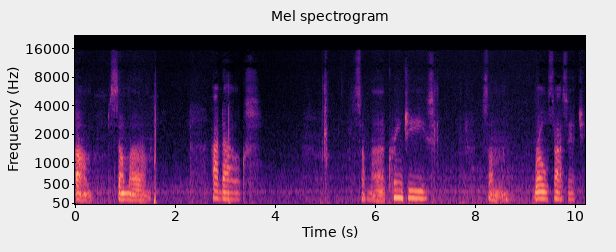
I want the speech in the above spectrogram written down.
um some um hot dogs some uh, cream cheese some rolled sausage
